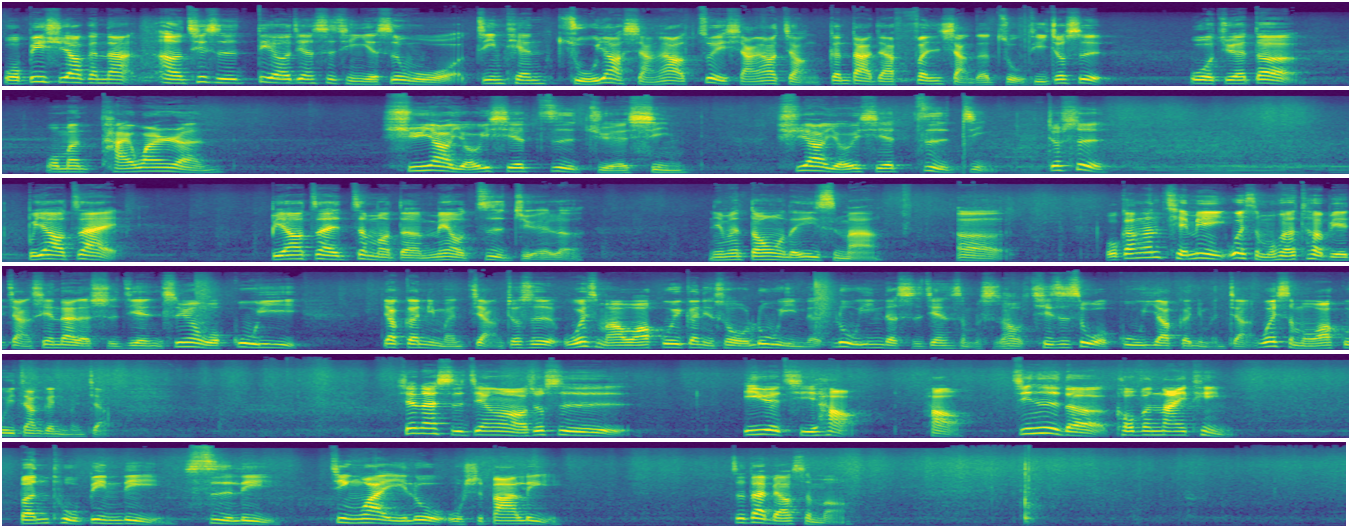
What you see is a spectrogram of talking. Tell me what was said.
我必须要跟他，呃，其实第二件事情也是我今天主要想要、最想要讲跟大家分享的主题，就是我觉得我们台湾人需要有一些自觉心，需要有一些自警，就是不要再。不要再这么的没有自觉了，你们懂我的意思吗？呃，我刚刚前面为什么会特别讲现在的时间，是因为我故意要跟你们讲，就是为什么我要故意跟你说我录影的录音的时间什么时候？其实是我故意要跟你们讲，为什么我要故意这样跟你们讲？现在时间哦，就是一月七号，好，今日的 COVID nineteen。本土病例四例，境外一路五十八例，这代表什么？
